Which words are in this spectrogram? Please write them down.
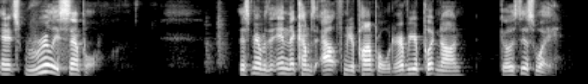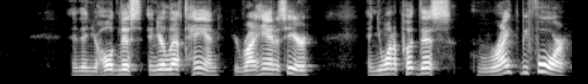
And it's really simple. Just remember the end that comes out from your pump or whatever you're putting on goes this way. And then you're holding this in your left hand, your right hand is here, and you want to put this right before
